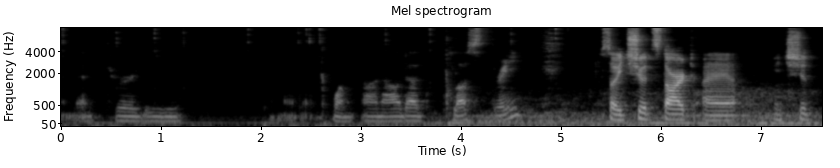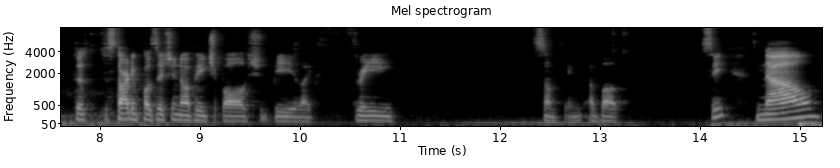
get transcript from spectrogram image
and then 30 one uh, now that plus 3 so it should start uh, it should the, the starting position of each ball should be like three something above. See? Now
